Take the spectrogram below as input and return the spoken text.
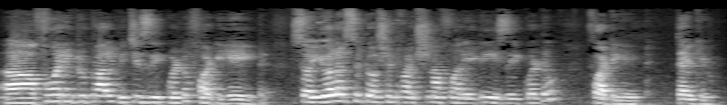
uh, 4 into 12 which is equal to 48. So Euler's totient function of 180 is equal to 48. Thank you.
